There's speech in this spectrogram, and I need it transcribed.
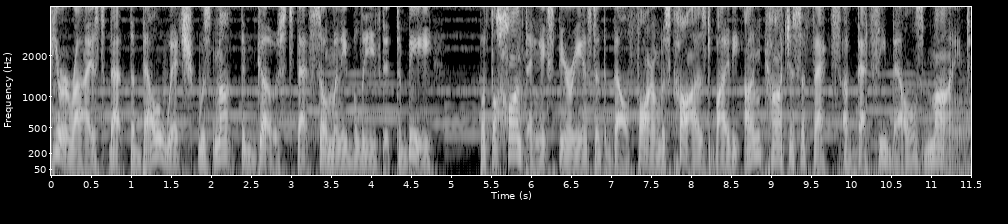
theorized that the Bell Witch was not the ghost that so many believed it to be, but the haunting experienced at the Bell Farm was caused by the unconscious effects of Betsy Bell's mind.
